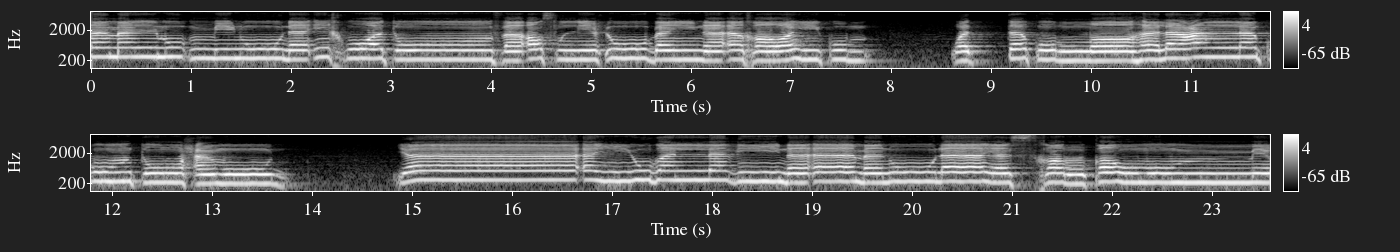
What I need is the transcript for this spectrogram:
إنما المؤمنون إخوة فأصلحوا بين أخويكم واتقوا الله لعلكم ترحمون. يا أيها الذين آمنوا لا يسخر قوم من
